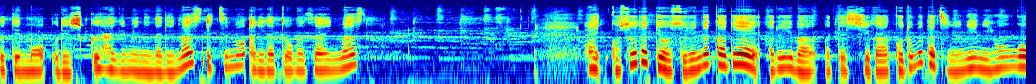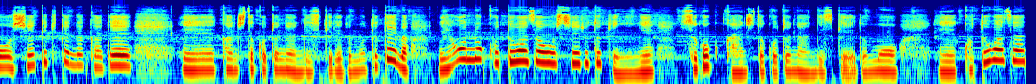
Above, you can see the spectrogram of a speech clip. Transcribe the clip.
とても嬉しく励みになります。いつもありがとうございます。はい、子育てをする中であるいは私が子どもたちにね日本語を教えてきた中で、えー、感じたことなんですけれども例えば日本のことわざを教える時にねすごく感じたことなんですけれども、えー、ことわざっ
